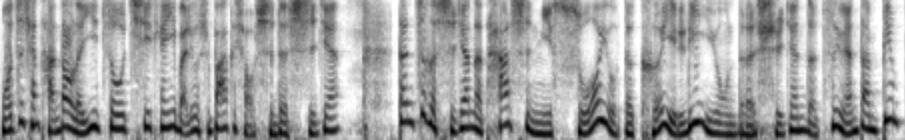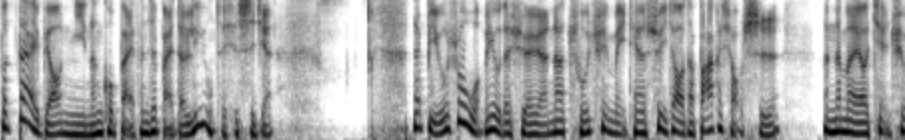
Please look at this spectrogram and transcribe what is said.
我之前谈到了一周七天一百六十八个小时的时间，但这个时间呢，它是你所有的可以利用的时间的资源，但并不代表你能够百分之百的利用这些时间。那比如说，我们有的学员呢，除去每天睡觉的八个小时，那么要减去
